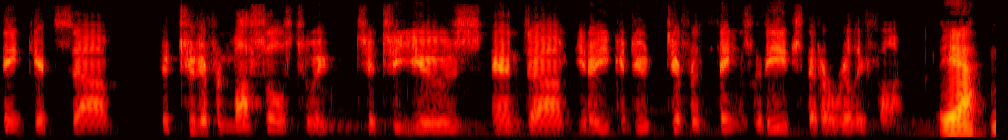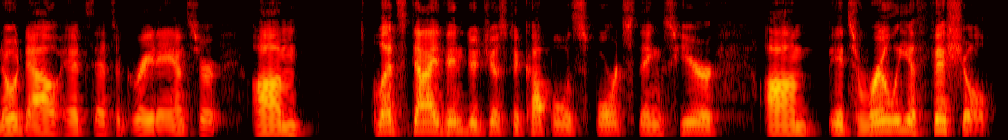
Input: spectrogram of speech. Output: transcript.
think it's, um, they're two different muscles to, to, to use. And, um, you know, you can do different things with each that are really fun. Yeah, no doubt. It's, that's a great answer. Um, let's dive into just a couple of sports things here. Um, it's really official.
